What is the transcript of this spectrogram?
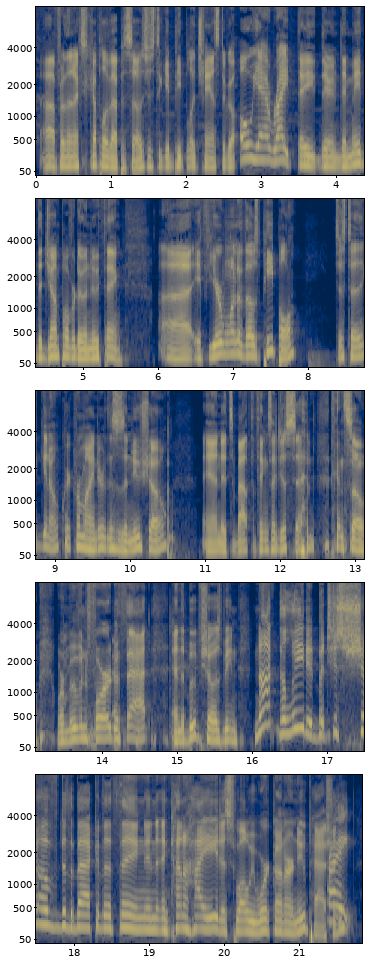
uh, for the next couple of episodes just to give people a chance to go, oh, yeah, right. They, they, they made the jump over to a new thing. Uh, if you're one of those people, just a you know quick reminder this is a new show and it's about the things I just said. And so we're moving forward with that. And the Boop Show is being not deleted, but just shoved to the back of the thing and, and kind of hiatus while we work on our new passion. Right.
